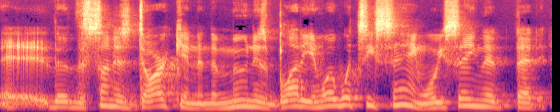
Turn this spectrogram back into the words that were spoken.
uh, the, the sun is darkened and the moon is bloody. And what, what's he saying? Well, he's saying that, that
